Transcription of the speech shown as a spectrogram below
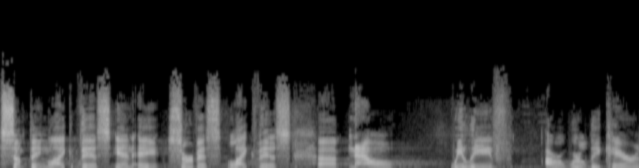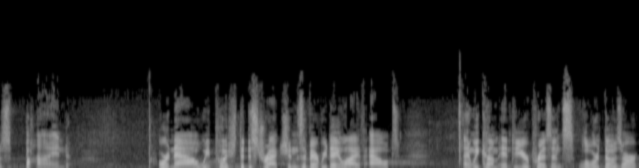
Something like this in a service like this. Uh, now we leave our worldly cares behind. Or now we push the distractions of everyday life out and we come into your presence, Lord. Those are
